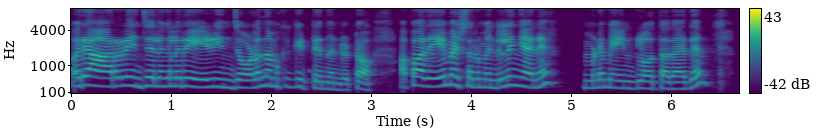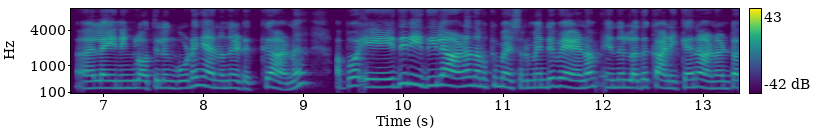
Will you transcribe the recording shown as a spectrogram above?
ഒരു ആറര ഇഞ്ച് അല്ലെങ്കിൽ ഒരു ഏഴ് ഇഞ്ചോളം നമുക്ക് കിട്ടുന്നുണ്ട് കേട്ടോ അപ്പോൾ അതേ മെഷർമെന്റിൽ ഞാൻ നമ്മുടെ മെയിൻ ക്ലോത്ത് അതായത് ലൈനിങ് ക്ലോത്തിലും കൂടെ ഞാനൊന്ന് എടുക്കുകയാണ്. അപ്പോൾ ഏത് രീതിയിലാണ് നമുക്ക് മെഷർമെന്റ് വേണം എന്നുള്ളത് കാണിക്കാനാണ് കേട്ടോ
